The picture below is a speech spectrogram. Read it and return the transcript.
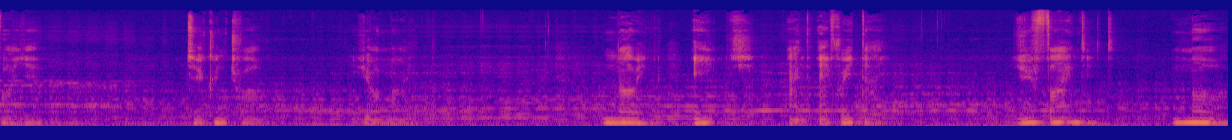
for you to control your mind. Knowing each and every day you find it more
